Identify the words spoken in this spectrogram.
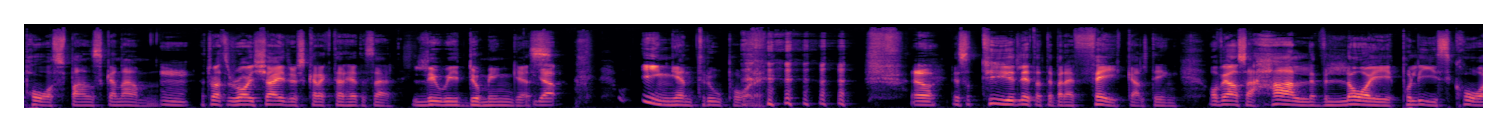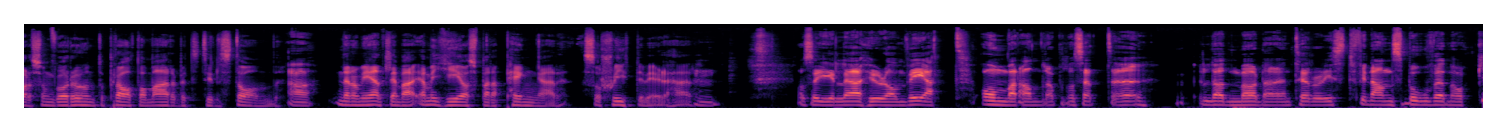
på spanska namn. Mm. Jag tror att Roy Scheiders karaktär heter så här Louis Dominguez. Ja. Ingen tror på det. ja. Det är så tydligt att det bara är fake allting. Och vi har så här halvloj poliskår som går runt och pratar om arbetstillstånd. Ja. När de egentligen bara, ja men ge oss bara pengar så skiter vi i det här. Mm. Och så gillar jag hur de vet om varandra på något sätt. Eh, lönnmördaren, terrorist, finansboven och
